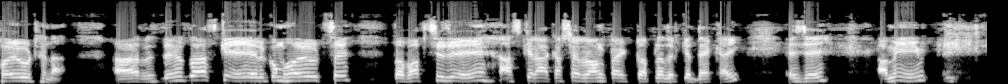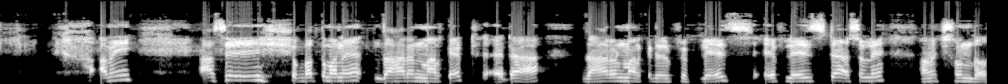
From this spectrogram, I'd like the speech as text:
হয়ে ওঠে না। আর যেহেতু আজকে এরকম হয়ে উঠছে, তো ভাবছি যে আজকের আকাশের রংটা একটু আপনাদেরকে দেখাই। এই যে আমি আমি আছি বর্তমানে জাহারান মার্কেট। এটা জাহারান মার্কেটের প্লেস এই প্লেসটা আসলে অনেক সুন্দর।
